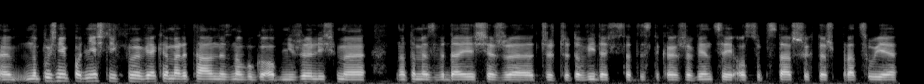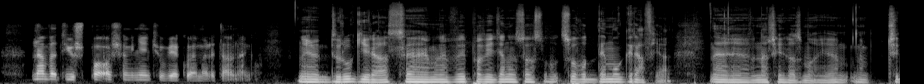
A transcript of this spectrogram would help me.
E, no później podnieśliśmy wiek emerytalny, znowu go obniżyliśmy, natomiast wydaje się, że, czy, czy to widać w statystykach, że więcej osób starszych też pracuje nawet już po osiągnięciu wieku emerytalnego. Drugi raz e, wypowiedziano słowo demografia e, w naszej rozmowie. Czy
